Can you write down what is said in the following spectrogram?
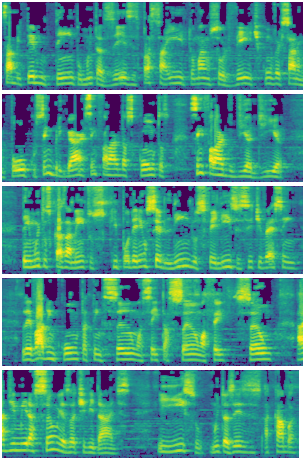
sabe, ter um tempo muitas vezes para sair, tomar um sorvete, conversar um pouco, sem brigar, sem falar das contas, sem falar do dia a dia. Tem muitos casamentos que poderiam ser lindos, felizes se tivessem levado em conta atenção, aceitação, afeição, admiração e as atividades. E isso muitas vezes acaba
